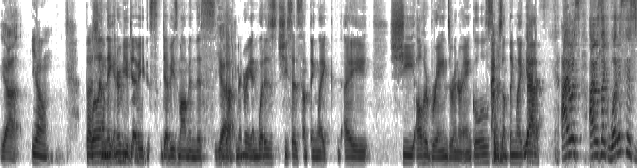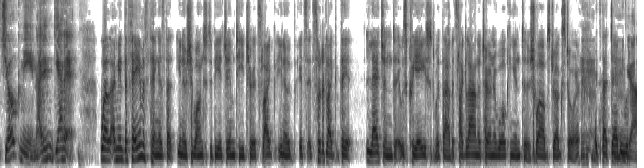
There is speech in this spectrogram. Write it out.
Yeah, Yeah. But, Well, and um, they interviewed Debbie's Debbie's mom in this Yeah. documentary, and what is she says something like, "I." She all her brains are in her ankles or something like that. yes. I was, I was like, what does this joke mean? I didn't get it. Well, I mean, the famous thing is that you know she wanted to be a gym teacher. It's like you know, it's it's sort of like the legend. It was created with that. It's like Lana Turner walking into Schwab's drugstore. Mm-hmm. It's that Debbie. was, yeah.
